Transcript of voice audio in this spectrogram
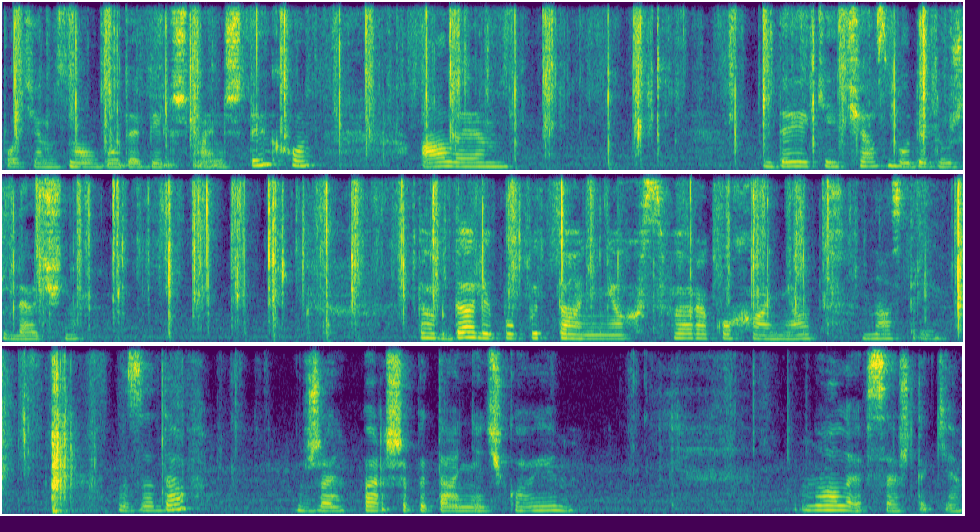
потім знов буде більш-менш тихо, але деякий час буде дуже лячно. Так, далі по питаннях сфера кохання. От настрій задав вже перше питаннячко. І... Ну, але все ж таки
